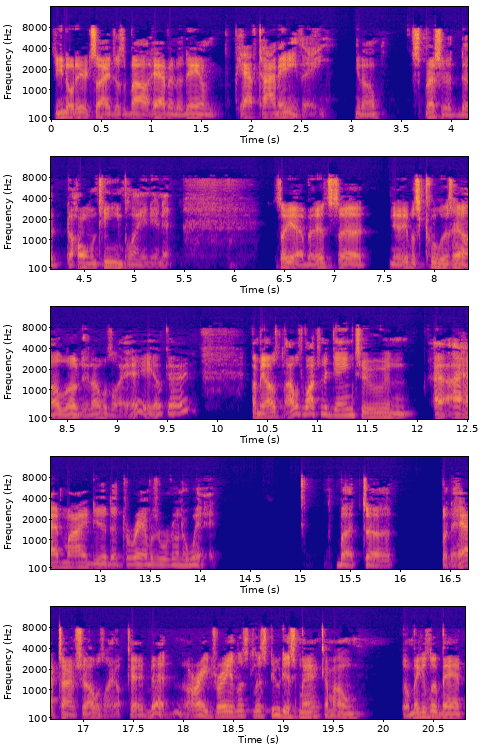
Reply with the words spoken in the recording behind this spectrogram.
So, you know, they're excited just about having a damn halftime anything, you know, especially the, the home team playing in it. So yeah, but it's uh, you know, it was cool as hell. I loved it. I was like, hey, okay. I mean, I was I was watching the game too, and I, I had my idea that the Rams were going to win it. But uh, but the halftime show, I was like, okay, bet. All right, Dre, let's let's do this, man. Come on, don't make us look bad.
